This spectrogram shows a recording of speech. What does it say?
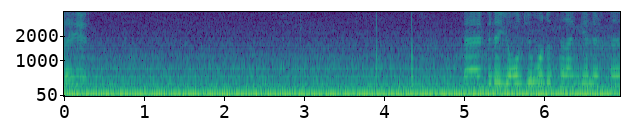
Dayı. Ee, bir de yolcu modu falan gelirse,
